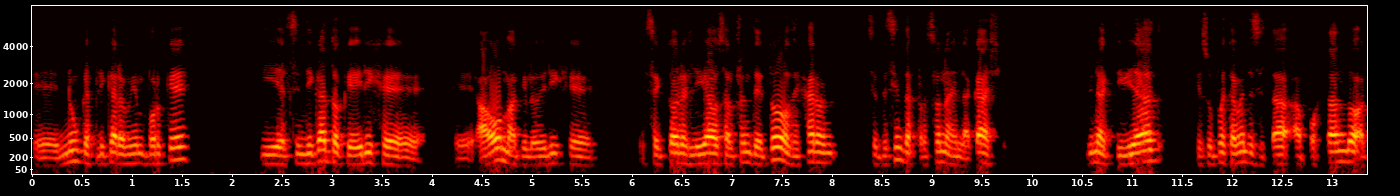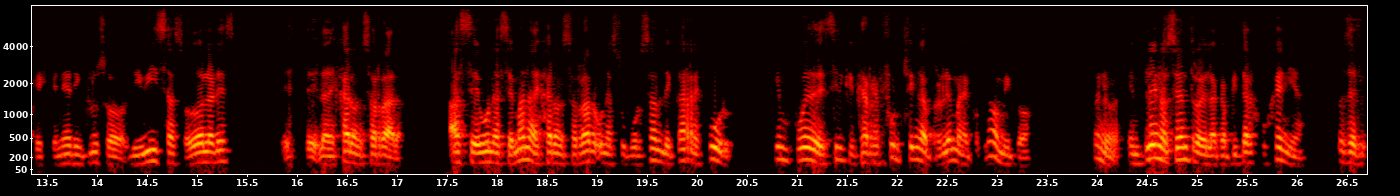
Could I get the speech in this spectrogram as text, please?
nunca explicaron bien por qué, y el sindicato que dirige AOMA, que lo dirige sectores ligados al frente de todos, dejaron 700 personas en la calle. De una actividad que supuestamente se está apostando a que genere incluso divisas o dólares, este, la dejaron cerrar. Hace una semana dejaron cerrar una sucursal de Carrefour. ¿Quién puede decir que Carrefour tenga problemas económicos? Bueno, en pleno centro de la capital jujeña. Entonces,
